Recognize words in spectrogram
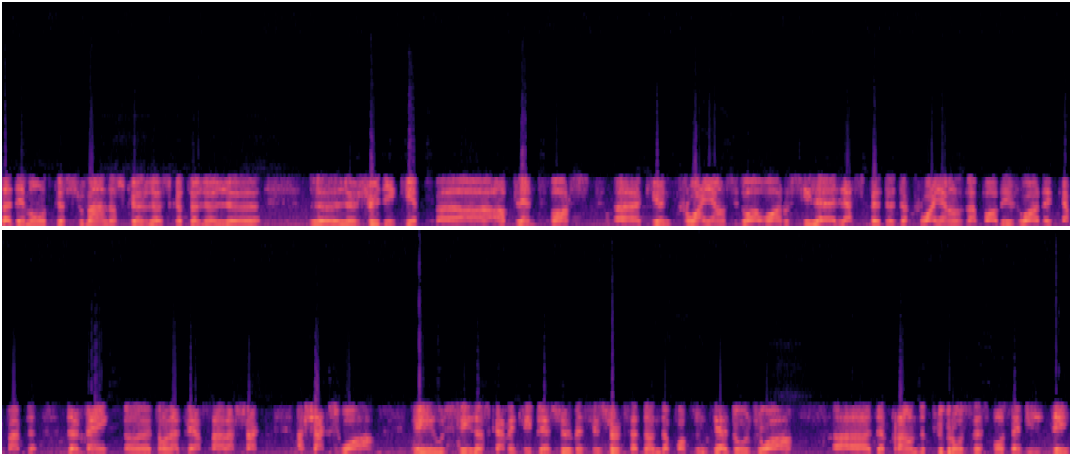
ça démontre que souvent, lorsque, lorsque tu as le, le, jeu d'équipe euh, en pleine force, euh, qu'il a une croyance, il doit avoir aussi l'aspect de, croyance de la part des joueurs d'être capable de, vaincre ton, adversaire à chaque, à chaque soir. Et aussi, lorsqu'avec les blessures, ben, c'est sûr que ça donne l'opportunité à d'autres joueurs de prendre de plus grosses responsabilités,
